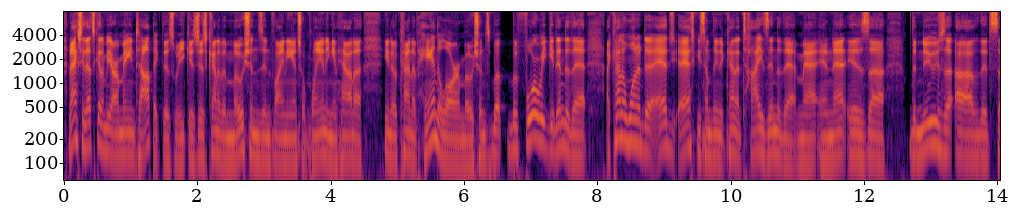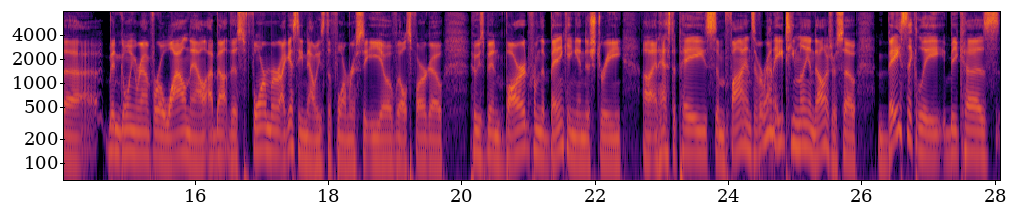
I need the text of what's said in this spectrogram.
And actually, that's going to be our main topic this week is just kind of emotions in financial planning and how to, you know, kind of handle our emotions. But before we get into that, I kind of wanted to add, ask you something that kind of ties into that, Matt, and that is uh, the news uh, that's uh, been going around for a while now about this former, I guess he now he's the former CEO of Wells Fargo, who's been barred from the banking industry uh, and has to pay some fines of around $18 million or so, basically because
